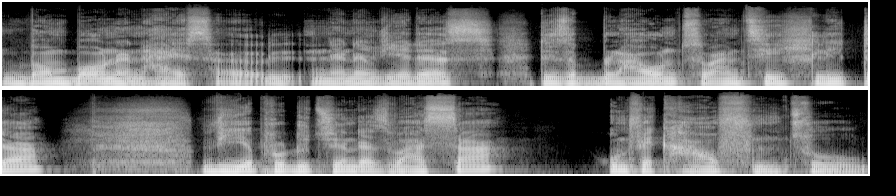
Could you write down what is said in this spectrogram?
Bonbonen heißt, äh, nennen wir das, diese blauen 20 Liter. Wir produzieren das Wasser und verkaufen zu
